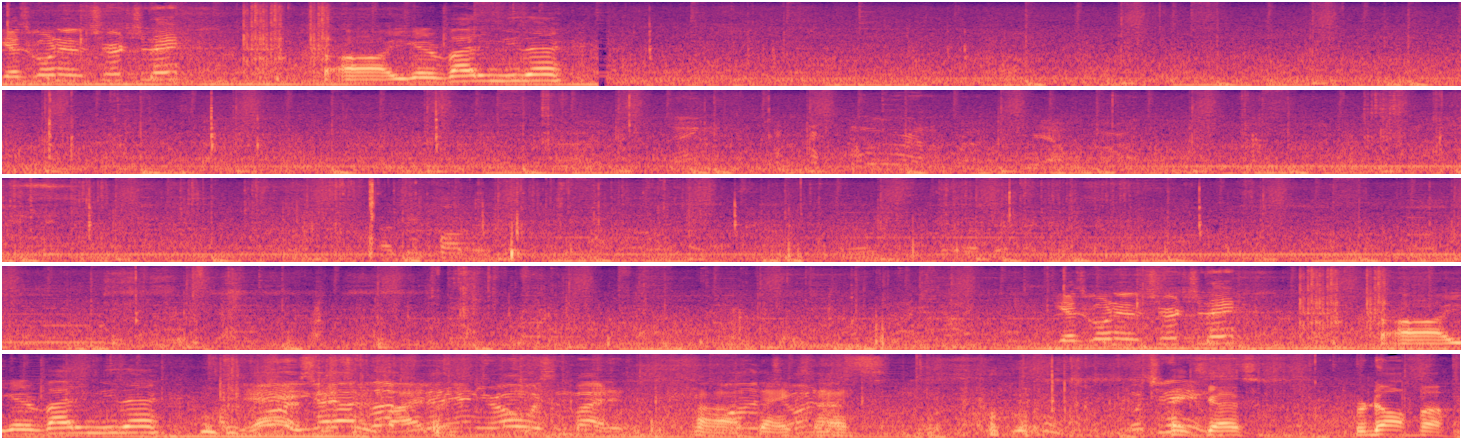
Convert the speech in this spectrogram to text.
guys going to the church today? Uh, you gonna invite me there? You guys going to the church today? Uh, you gonna invite me there? Yeah, you guys are invited. man. You're always invited. Oh, thanks, join man. What's your name? Thanks, guys. Rodolfo.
